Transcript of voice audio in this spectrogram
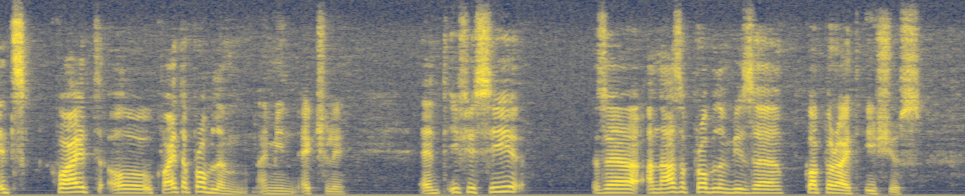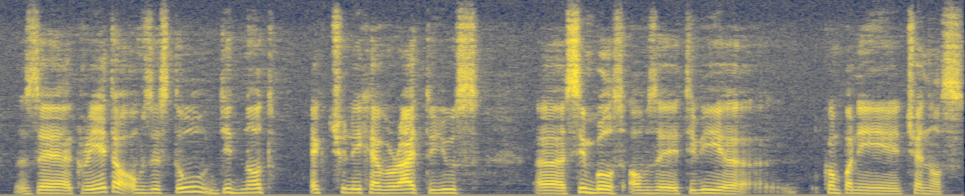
it's quite oh, quite a problem I mean actually. And if you see the another problem with the copyright issues. The creator of this tool did not actually have a right to use uh, symbols of the TV uh, company channels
